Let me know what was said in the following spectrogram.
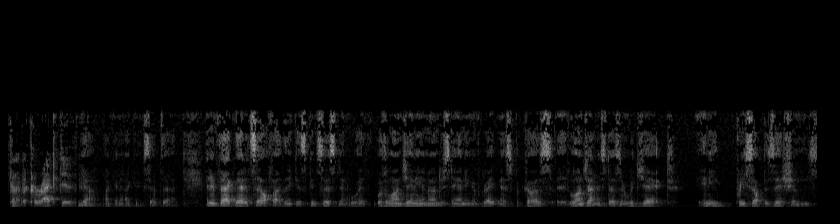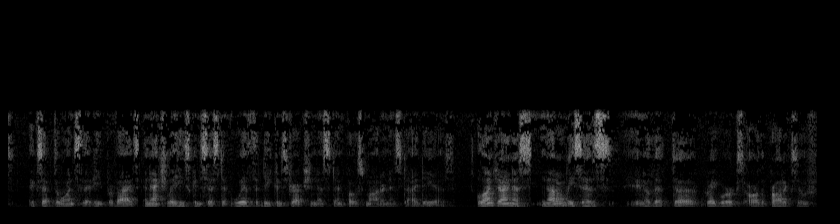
kind of a corrective. Yeah, I can I can accept that. And in fact, that itself, I think, is consistent with with a Longinian understanding of greatness because Longinus doesn't reject any presuppositions except the ones that he provides. And actually, he's consistent with the deconstructionist and postmodernist ideas. Longinus not only says, you know, that uh, great works are the products of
